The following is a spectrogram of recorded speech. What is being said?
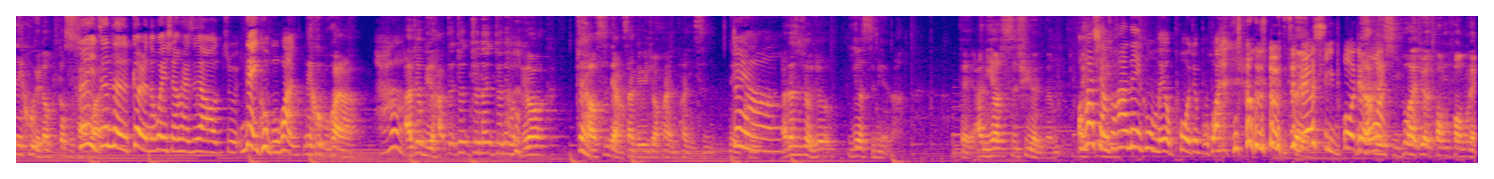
内裤也都都不太所以真的个人的卫生还是要注意，内裤不换，内裤不换啦。啊啊，就比如，对，就就那就那个，比如最好是两三个月就要换换一次内裤。对啊，啊，但是就就一二十年了。对啊，你要失去了你的哦，他想说他内裤没有破就不换，这样是不是？没有洗破就换，洗破还觉得通风嘞。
